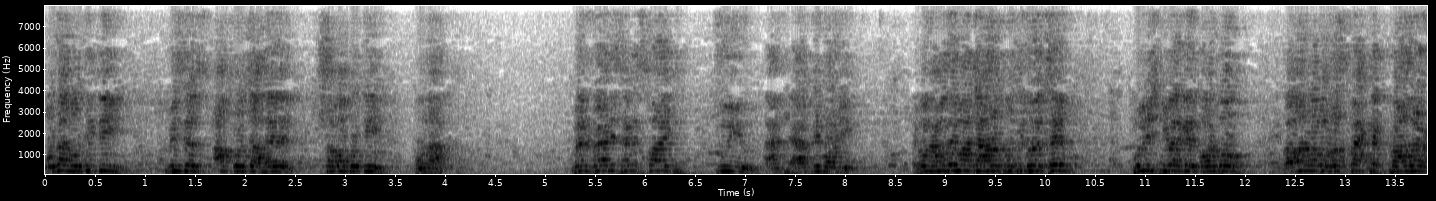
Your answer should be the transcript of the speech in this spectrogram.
প্রধান অতিথি, মিসেস আফরোজা হেলেন সভাপতি কোনাক We're very satisfied to you and. এবং আমাদের মাঝে আরও উপস্থিত হয়েছেন পুলিশ বিভাগের গর্ব honourable respected brother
